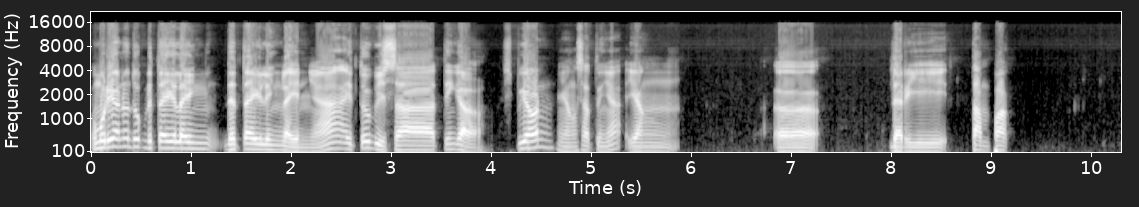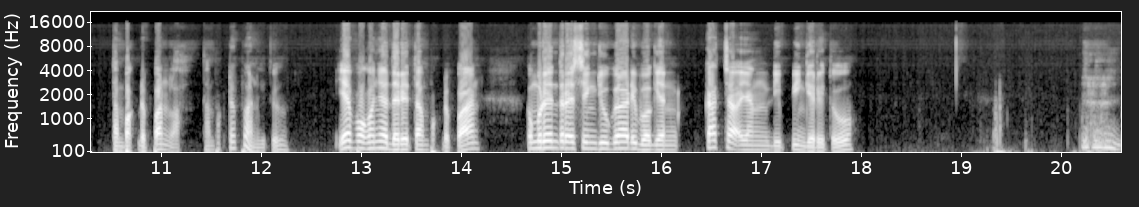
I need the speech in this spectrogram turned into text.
Kemudian untuk detailing detailing lainnya itu bisa tinggal spion yang satunya yang uh, dari tampak tampak depan lah. Tampak depan gitu. Ya pokoknya dari tampak depan. Kemudian tracing juga di bagian kaca yang di pinggir itu.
